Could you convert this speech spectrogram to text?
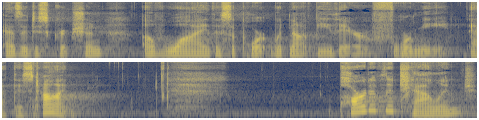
as a description of why the support would not be there for me at this time. Part of the challenge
